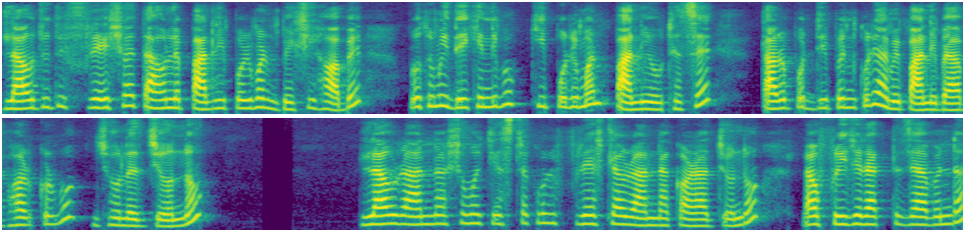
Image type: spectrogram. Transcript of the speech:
লাউ যদি ফ্রেশ হয়, তাহলে পানির পরিমাণ বেশি হবে। প্রথমেই দেখে নিব কি পরিমাণ পানি উঠেছে। তার উপর ডিপেন্ড করে আমি পানি ব্যবহার করব ঝোলের জন্য। লাউ রান্নার সময় চেষ্টা করবেন ফ্রেশ লাউ রান্না করার জন্য। লাউ ফ্রিজে রাখতে যাবেন না।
